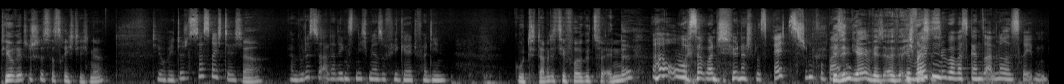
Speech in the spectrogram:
Theoretisch ist das richtig, ne? Theoretisch ist das richtig. Ja. Dann würdest du allerdings nicht mehr so viel Geld verdienen. Gut, damit ist die Folge zu Ende. Oh, ist aber ein schöner Schluss. Echt? Ist schon vorbei? Wir sind, ja, wir, äh, Wir weiß, wollten über was ganz anderes reden.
